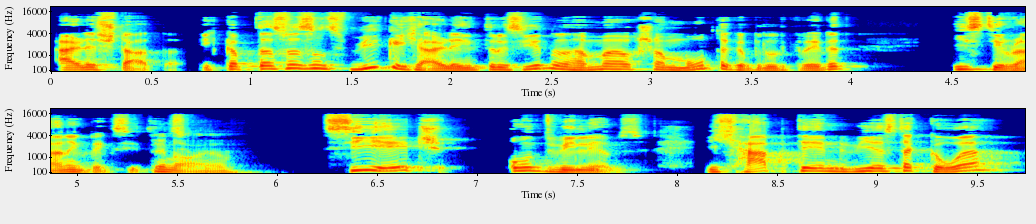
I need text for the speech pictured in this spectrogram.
alles Starter. Ich glaube, das, was uns wirklich alle interessiert, und haben wir auch schon am Montag ein bisschen geredet, ist die Running Back Situation. Genau, ja. CH und Williams. Ich habe den, wie heißt der Gore?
